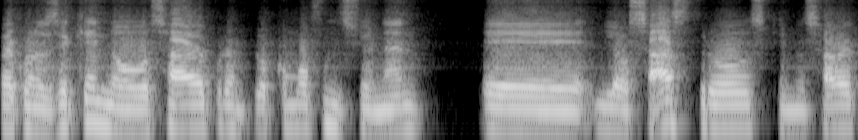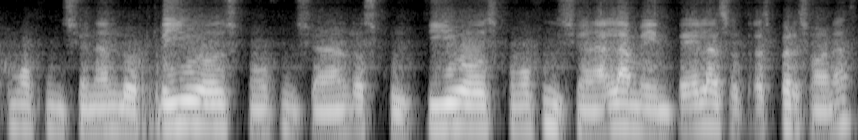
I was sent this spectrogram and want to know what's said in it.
reconoce que no sabe, por ejemplo, cómo funcionan eh, los astros, que no sabe cómo funcionan los ríos, cómo funcionan los cultivos, cómo funciona la mente de las otras personas.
